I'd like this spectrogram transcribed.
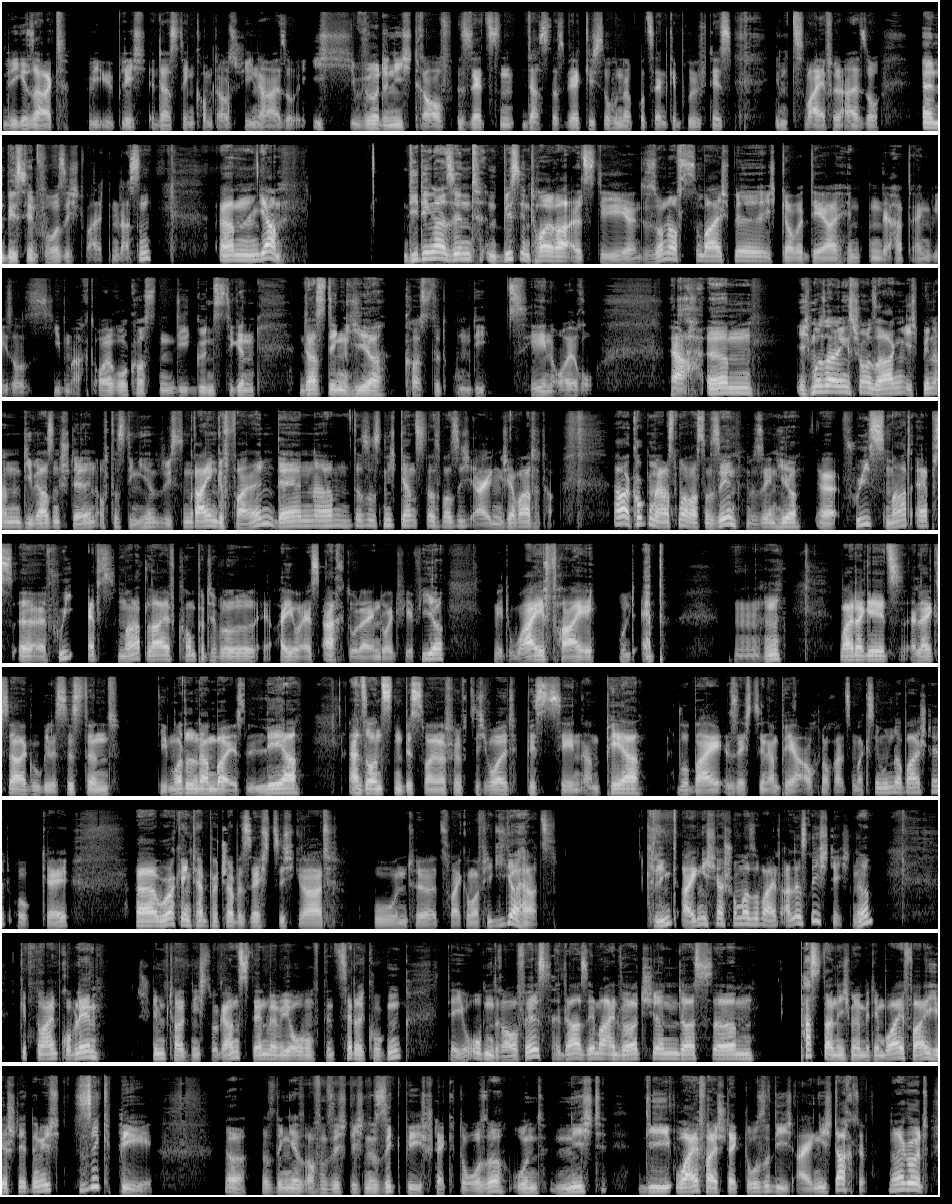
Wie gesagt, wie üblich, das Ding kommt aus China. Also ich würde nicht drauf setzen, dass das wirklich so 100% geprüft ist. Im Zweifel also ein bisschen Vorsicht walten lassen. Ähm, ja, die Dinger sind ein bisschen teurer als die Sonoffs zum Beispiel. Ich glaube, der hinten, der hat irgendwie so 7, 8 Euro kosten die günstigen. Das Ding hier kostet um die 10 Euro. Ja, ähm, ich muss allerdings schon sagen, ich bin an diversen Stellen auf das Ding hier ein bisschen reingefallen, denn ähm, das ist nicht ganz das, was ich eigentlich erwartet habe. Aber gucken wir erstmal, was wir sehen. Wir sehen hier äh, Free Smart Apps, äh, Free Apps Smart Life Compatible iOS 8 oder Android 4.4 mit Wi-Fi und App. Mhm. Weiter geht's. Alexa, Google Assistant. Die Model Number ist leer. Ansonsten bis 250 Volt bis 10 Ampere, wobei 16 Ampere auch noch als Maximum dabei steht. Okay. Uh, Working Temperature bis 60 Grad und äh, 2,4 Gigahertz. Klingt eigentlich ja schon mal soweit alles richtig, ne? Gibt nur ein Problem. Stimmt halt nicht so ganz, denn wenn wir oben auf den Zettel gucken, der hier oben drauf ist. Da sehen wir ein Wörtchen, das ähm, passt da nicht mehr mit dem Wi-Fi. Hier steht nämlich Zigbee. Ja, das Ding hier ist offensichtlich eine Zigbee-Steckdose und nicht die Wi-Fi-Steckdose, die ich eigentlich dachte. Na gut,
